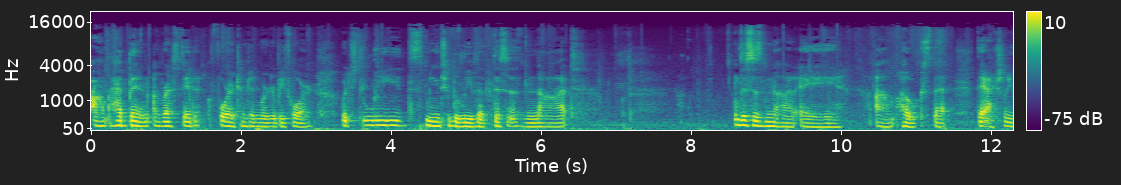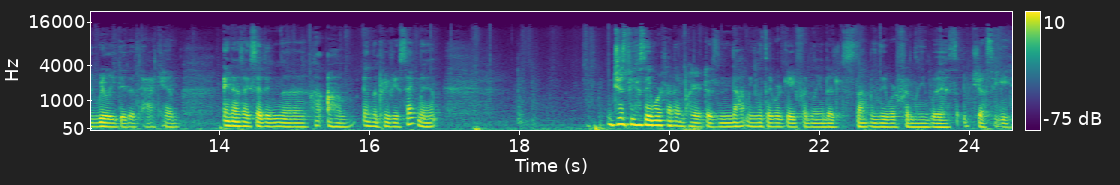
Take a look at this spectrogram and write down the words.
um, have been arrested for attempted murder before, which leads me to believe that this is not this is not a um, hoax that they actually really did attack him. And as I said in the um, in the previous segment, just because they worked on Empire does not mean that they were gay friendly, and it does not mean they were friendly with Jesse.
